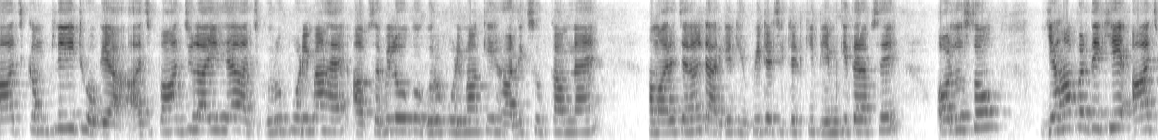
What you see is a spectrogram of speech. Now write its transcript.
आज कंप्लीट हो गया। आज 5 जुलाई है, आज गुरु पूर्णिमा है। आप सभी लोगों को गुरु पूर्णिमा की हार्दिक शुभकामनाएँ हमारे चैनल टारगेट यूपी टेट की टीम की तरफ़ से। और दोस्तों यहाँ पर देखिए, आज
